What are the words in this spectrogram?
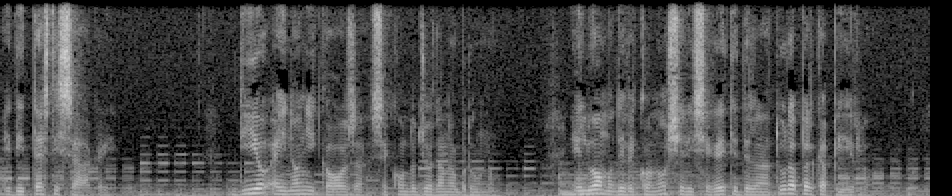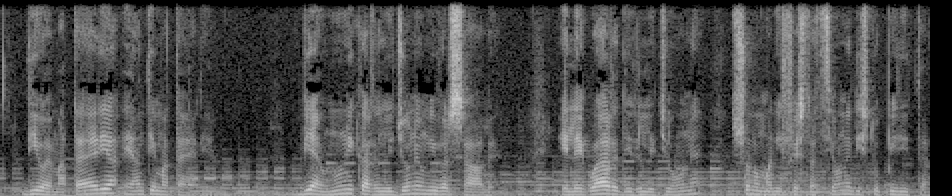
e dei testi sacri. Dio è in ogni cosa, secondo Giordano Bruno e l'uomo deve conoscere i segreti della natura per capirlo. Dio è materia e antimateria. Vi è un'unica religione universale e le guerre di religione sono manifestazione di stupidità.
